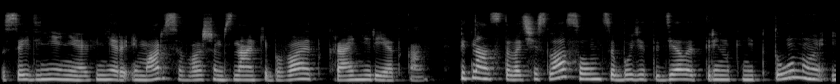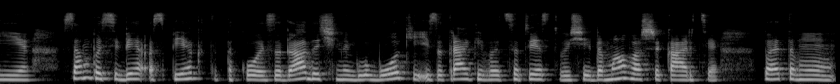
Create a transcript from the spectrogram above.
соединение Венеры и Марса в вашем знаке бывает крайне редко. 15 числа Солнце будет делать трин к Нептуну, и сам по себе аспект такой загадочный, глубокий и затрагивает соответствующие дома в вашей карте. Поэтому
